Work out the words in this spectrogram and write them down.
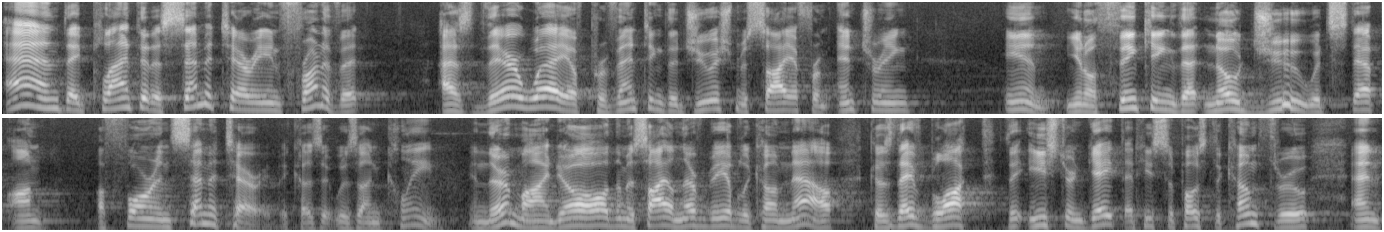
and they planted a cemetery in front of it as their way of preventing the Jewish Messiah from entering in, you know, thinking that no Jew would step on a foreign cemetery because it was unclean. In their mind, oh, the Messiah will never be able to come now because they've blocked the eastern gate that he's supposed to come through. And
